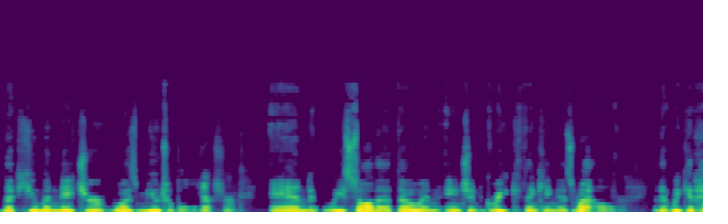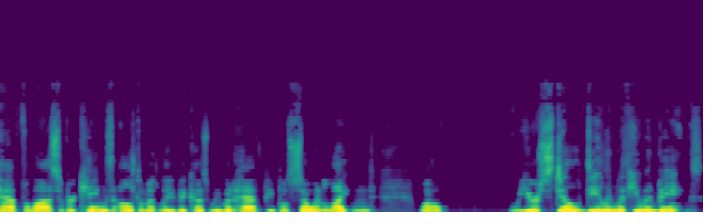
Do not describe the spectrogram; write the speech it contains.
that human nature was mutable. Yeah, sure. And we saw that though in ancient Greek thinking as well. Sure. That we could have philosopher kings ultimately because we would have people so enlightened. Well, you're still dealing with human beings.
